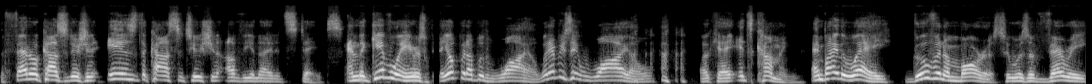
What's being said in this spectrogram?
The federal constitution is the constitution of the United States. And the giveaway here is they open up with while. Whenever you say while, okay, it's coming. And by the way, Gouverneur Morris, who was a very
